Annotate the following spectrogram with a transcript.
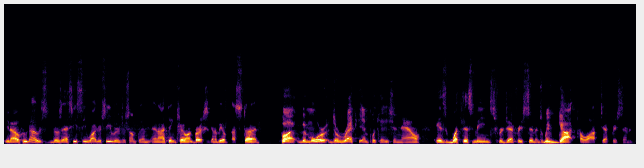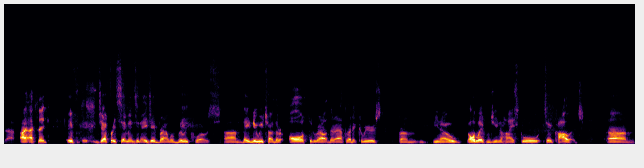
you know, who knows? Those SEC wide receivers or something. And I think Treylon Burks is going to be a, a, stud. But the more direct implication now is what this means for Jeffrey Simmons. We've got to lock Jeffrey Simmons up. I, I think if, if, Jeffrey Simmons and AJ Brown were really close, um, they knew each other all throughout their athletic careers from you know all the way from junior high school to college. Um,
